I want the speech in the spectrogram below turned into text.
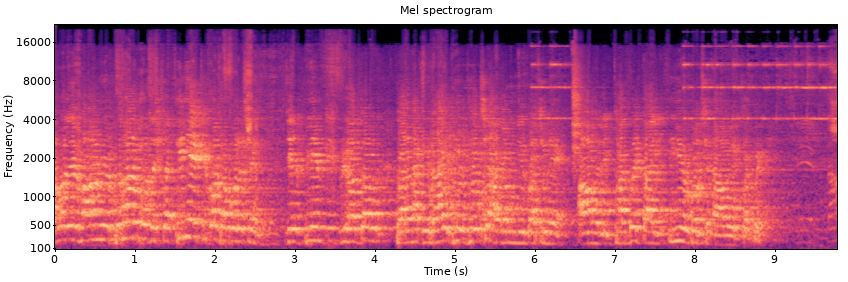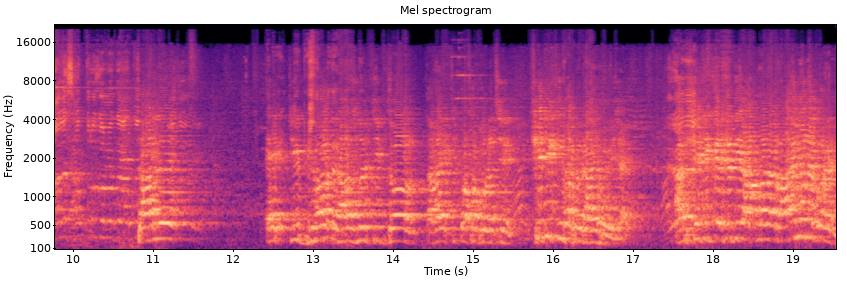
আমাদের মাননীয় প্রধান উপদেষ্টা তিনি একটি কথা বলেছেন যে বিএনপি বৃহৎ দল তারা নাকি রায় দিয়ে দিয়েছে আগামী নির্বাচনে আওয়ামী লীগ থাকবে তাই তিনিও বলছেন আওয়ামী লীগ থাকবে। তাহলে তাহলে একটি বৃহৎ রাজনৈতিক দল তারা একটি কথা বলেছে সেটি কীভাবে রায় হয়ে যায়? আর সেটিকে যদি আপনারা রায় মনে করেন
